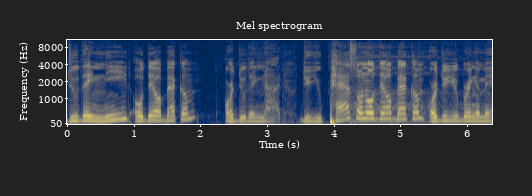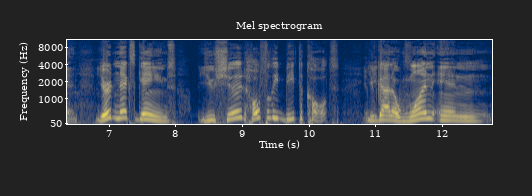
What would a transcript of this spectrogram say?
do they need Odell Beckham or do they not? Do you pass on Odell ah. Beckham or do you bring him in? Your next games, you should hopefully beat the Colts. You've got a one in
